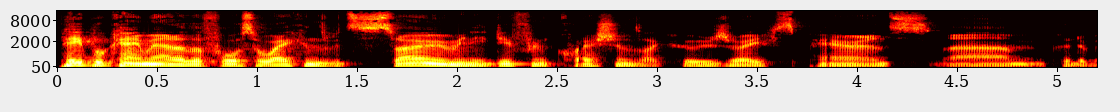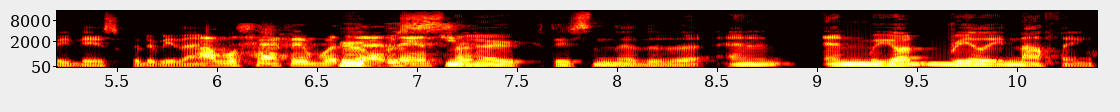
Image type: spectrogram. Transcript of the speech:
people came out of the Force Awakens with so many different questions, like who's Rafe's parents? Um, could it be this? Could it be that? I was happy with Who that was answer. Snoke? This and that, that, that. and and we got really nothing.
